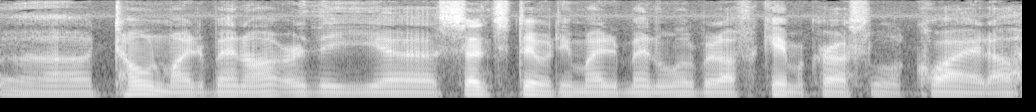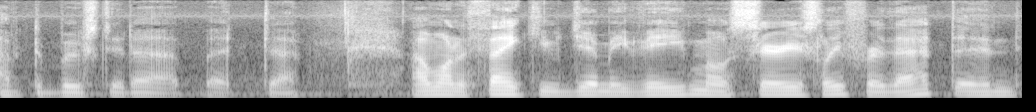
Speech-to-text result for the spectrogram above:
uh, tone might have been off, or the uh, sensitivity might have been a little bit off. It came across a little quiet. I'll have to boost it up. But uh, I want to thank you, Jimmy V, most seriously for that. And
